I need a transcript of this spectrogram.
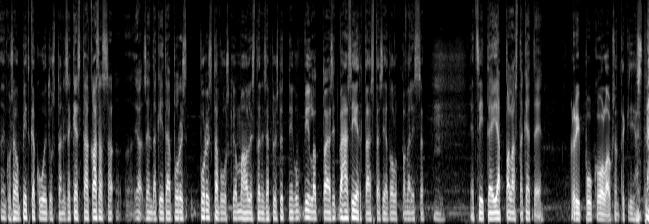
niin kun se on pitkäkuitusta, niin se kestää kasassa ja sen takia tämä puris, puristavuuskin on mahdollista, niin sä pystyt niinku villottaa ja sitten vähän siirtää sitä sieltä tolppavälissä. Hmm. Että siitä ei jää palasta käteen. Riippuu koolauksen tekijästä.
